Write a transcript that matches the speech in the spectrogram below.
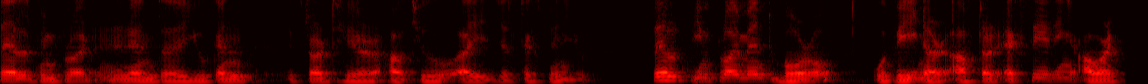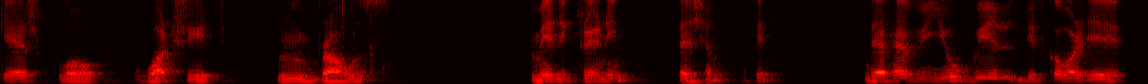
Self-employed and uh, you can start here how to i just explain you. Self-employment borrow winner after accessing our cash flow worksheet mm, browse magic training session okay? There have you will discover a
